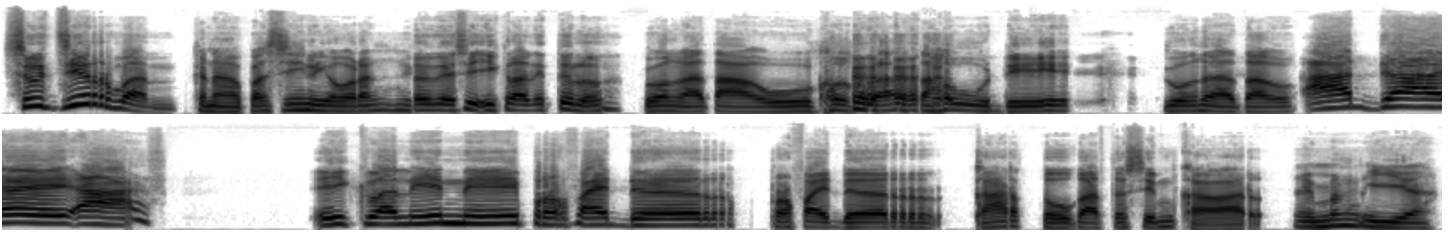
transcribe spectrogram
Sujirman Kenapa sih ini orang? Tau gak sih iklan itu loh Gua nggak tahu. Gua nggak tahu deh. Gua nggak tahu. Ada hei ah. Iklan ini provider provider kartu kartu SIM card Emang iya.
